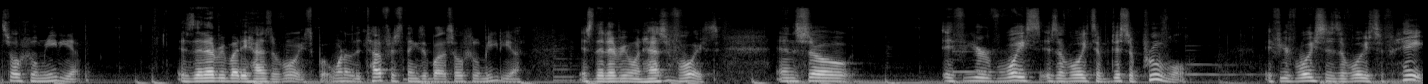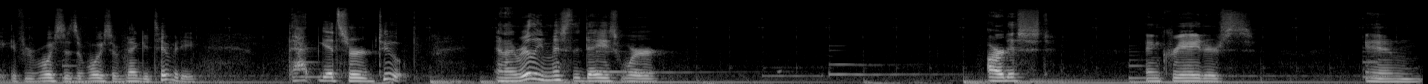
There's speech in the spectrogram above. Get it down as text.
social media is that everybody has a voice. But one of the toughest things about social media is that everyone has a voice. And so if your voice is a voice of disapproval, if your voice is a voice of hate, if your voice is a voice of negativity, that gets heard too. And I really miss the days where artists and creators and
